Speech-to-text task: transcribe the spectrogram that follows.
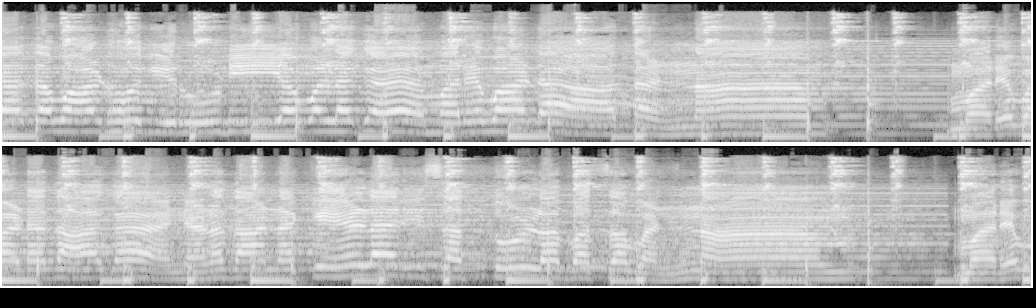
ಮರೆಯಾದ ವಾಡೋಗಿ ರೂಢಿಯ ಒಳಗ ಮರೆವಾಡ ತಣ್ಣ. ಮರೆವಾಡದಾಗ ನೆಣದಾನ ಕೇಳರಿ ಸತ್ತುಳ್ಳ ಬಸವಣ್ಣ. ಮರೆವಾಡದಾಗ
